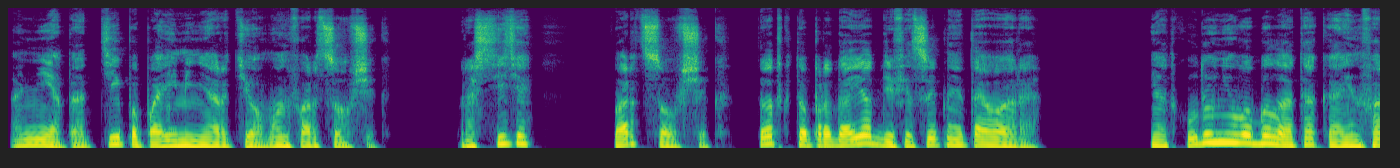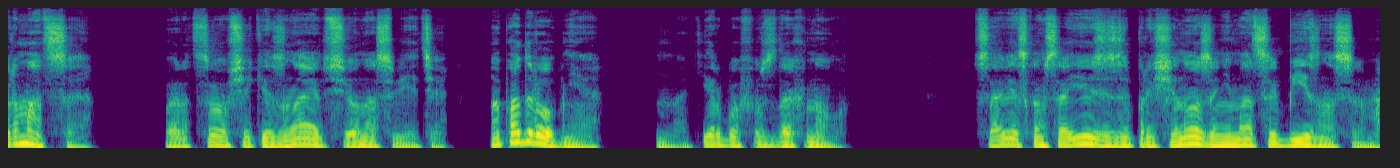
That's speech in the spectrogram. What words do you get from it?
Нет, от типа по имени Артем. Он форцовщик. Простите? Форцовщик. Тот, кто продает дефицитные товары. И откуда у него была такая информация? Форцовщики знают все на свете. А подробнее? Накирбов вздохнул. В Советском Союзе запрещено заниматься бизнесом.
